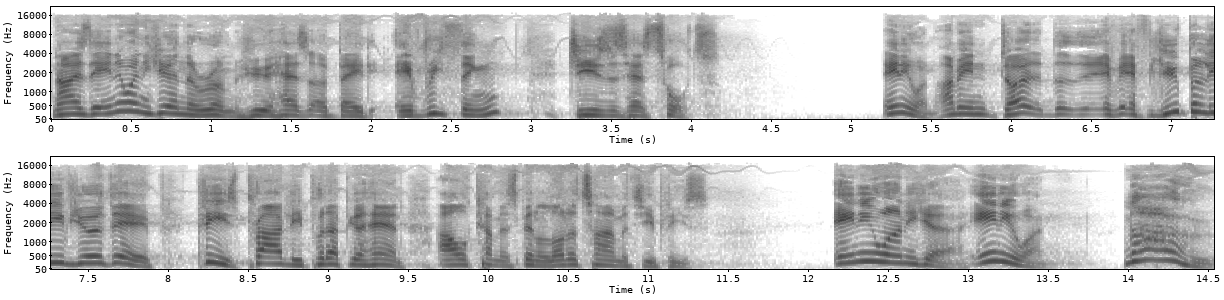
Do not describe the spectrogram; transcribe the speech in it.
Now, is there anyone here in the room who has obeyed everything Jesus has taught? Anyone? I mean, if, if you believe you're there, please proudly put up your hand. I'll come and spend a lot of time with you, please. Anyone here? Anyone? No.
